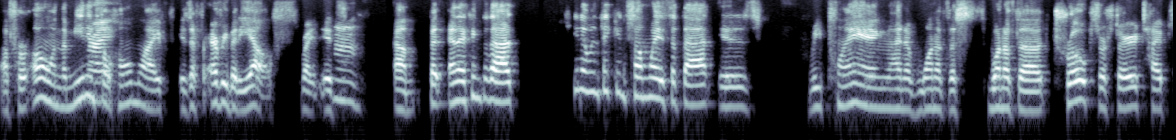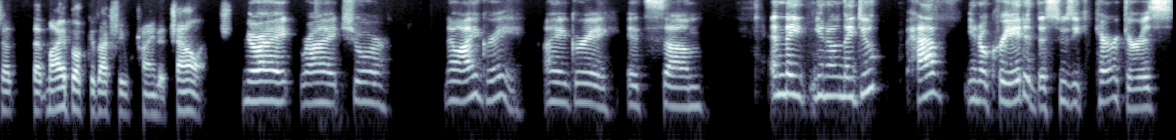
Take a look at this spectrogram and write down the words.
of her own. The meaningful right. home life is for everybody else, right? It's mm. um, but and I think that, you know, I think in some ways that that is replaying kind of one of the one of the tropes or stereotypes that that my book is actually trying to challenge. Right right sure. No i agree i agree. It's um and they you know they do have you know created this susie character as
